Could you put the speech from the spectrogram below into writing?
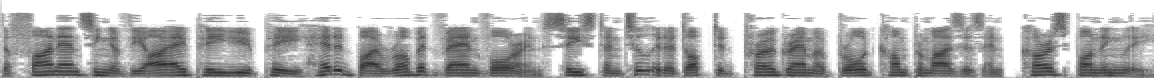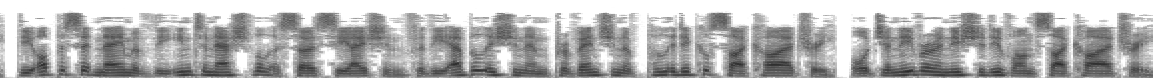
the financing of the IAPUP headed by Robert Van Voren ceased until it adopted Programme of Broad Compromises and, correspondingly, the opposite name of the International Association for the Abolition and Prevention of Political Psychiatry, or Geneva Initiative on Psychiatry.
